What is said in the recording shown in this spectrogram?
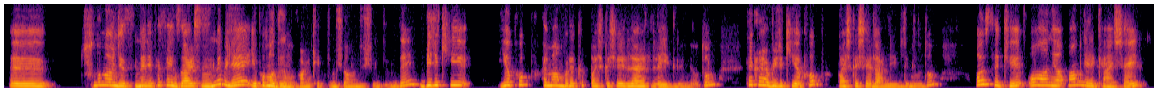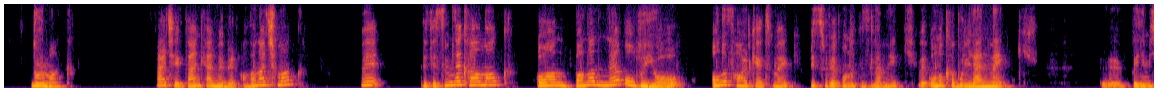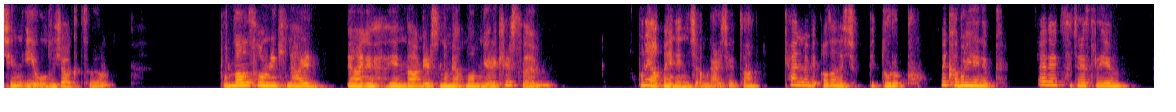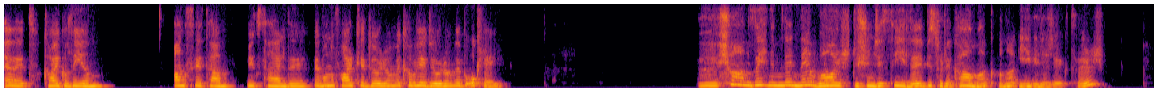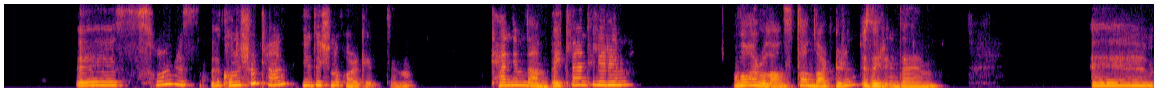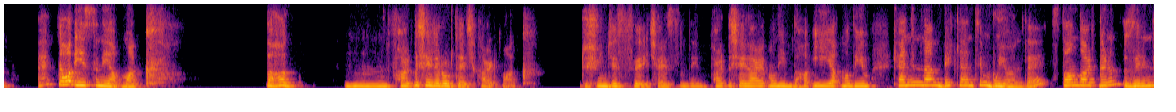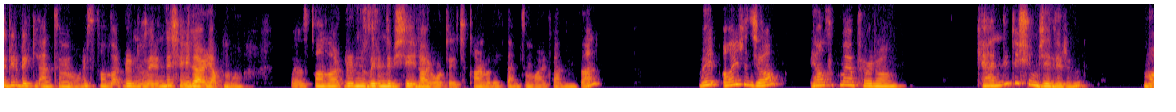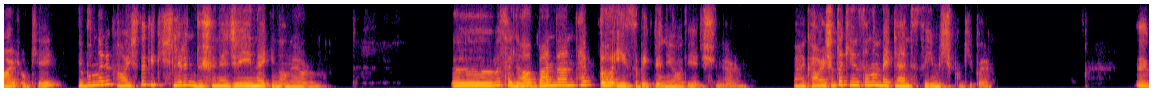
e, sunum öncesinde nefes egzersizini bile yapamadığımı fark ettim şu an düşündüğümde. Bir iki yapıp hemen bırakıp başka şeylerle ilgileniyordum. Tekrar bir iki yapıp başka şeylerle ilgileniyordum. Oysa ki o an yapmam gereken şey durmak. Gerçekten kendime bir alan açmak ve nefesimde kalmak. O an bana ne oluyor onu fark etmek, bir süre onu izlemek ve onu kabullenmek e, benim için iyi olacaktı. Bundan sonrakiler yani yeniden bir sunum yapmam gerekirse bunu yapmaya deneyeceğim gerçekten. Kendime bir alan açıp, bir durup ve kabullenip evet stresliyim, evet kaygılıyım, anksiyetem yükseldi ve bunu fark ediyorum ve kabul ediyorum ve bu okey. Ee, şu an zihnimde ne var düşüncesiyle bir süre kalmak bana iyi gelecektir. Ee, sonra konuşurken bir de şunu fark ettim. Kendimden beklentilerim var olan standartların üzerinde. Ee, hep daha iyisini yapmak, daha hmm, farklı şeyler ortaya çıkartmak, düşüncesi içerisindeyim. Farklı şeyler yapmalıyım, daha iyi yapmalıyım. Kendimden beklentim bu yönde. Standartların üzerinde bir beklentim var. Standartların üzerinde şeyler yapma, e, standartların üzerinde bir şeyler ortaya çıkarma beklentim var kendimden. Ve ayrıca yansıtma yapıyorum. Kendi düşüncelerim var, okey. Ve bunları karşıdaki kişilerin düşüneceğine inanıyorum. Ee, mesela benden hep daha iyisi bekleniyor diye düşünüyorum. Yani karşıdaki insanın beklentisiymiş bu gibi. Ee,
